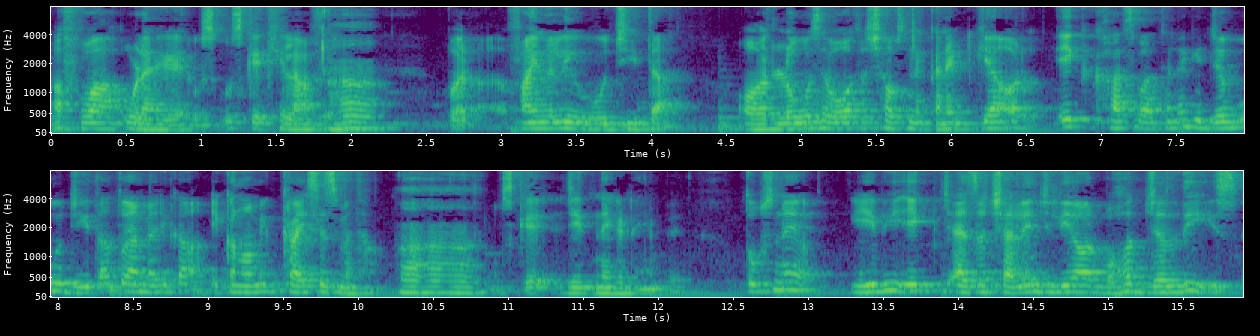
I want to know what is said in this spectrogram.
अफवाह उड़ाए गए उस, उसके खिलाफ। हाँ। पर फाइनली वो जीता और लोगों से बहुत अच्छा उसने कनेक्ट किया और एक खास बात है ना कि जब वो जीता तो अमेरिका इकोनॉमिक क्राइसिस में था। हाँ हाँ हाँ। उसके जीतने के टाइम पे। तो उसने ये भी एक एज अ चैलेंज लिया और बहुत जल्दी इस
